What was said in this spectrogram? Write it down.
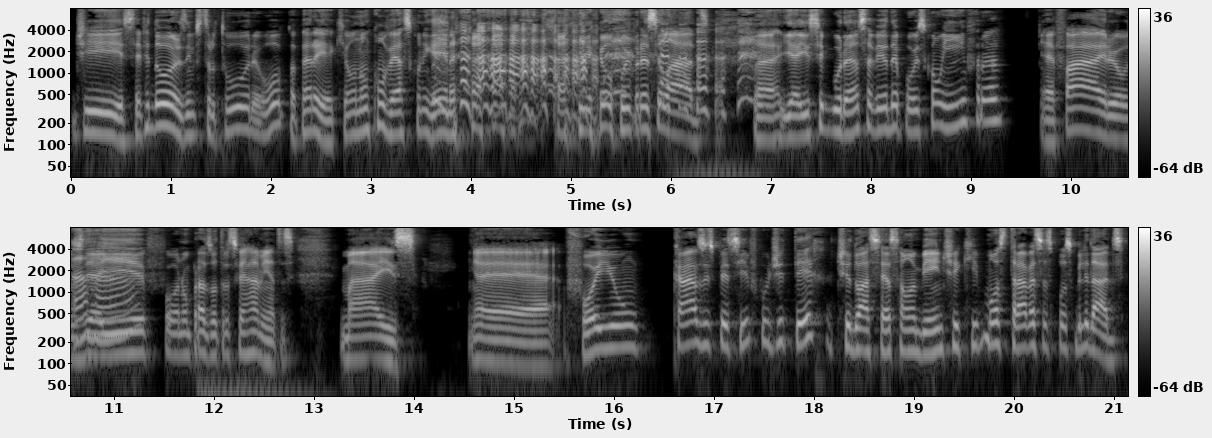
de servidores, infraestrutura. Opa, peraí, aqui eu não converso com ninguém, né? aí eu fui para esse lado. Né? E aí segurança veio depois com infra, é, firewalls, uhum. e aí foram para as outras ferramentas. Mas é, foi um caso específico de ter tido acesso a um ambiente que mostrava essas possibilidades.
